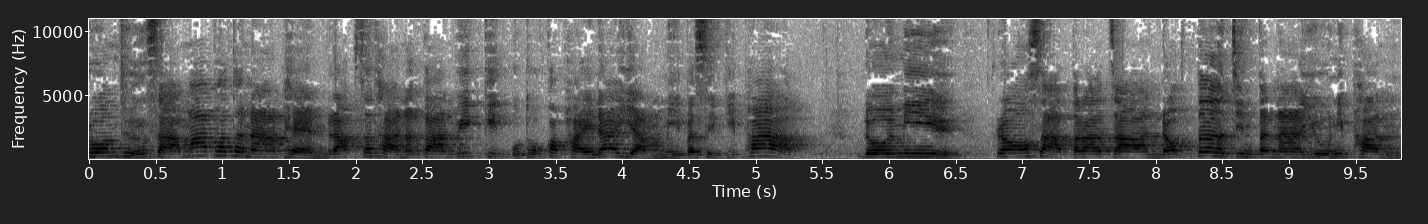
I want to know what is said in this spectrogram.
รวมถึงสามารถพัฒนาแผนรับสถานการณ์วิกฤตอุทกภัยได้อย่างมีประสิทธิภาพ โดยมี รองศาสตราจารย์ ดร จินตนายูนิพันธ์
